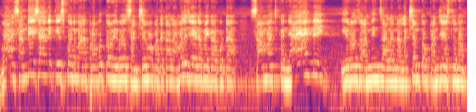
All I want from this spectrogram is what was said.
వారి సందేశాన్ని తీసుకొని మన ప్రభుత్వం ఈరోజు సంక్షేమ పథకాలు అమలు చేయడమే కాకుండా సామాజిక న్యాయాన్ని ఈరోజు అందించాలన్న లక్ష్యంతో పనిచేస్తున్నాం.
